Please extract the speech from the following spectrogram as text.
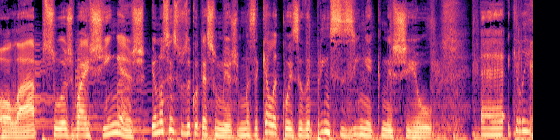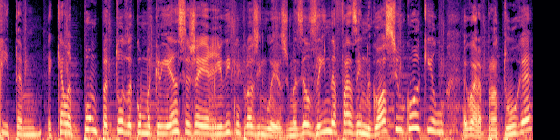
Olá, pessoas baixinhas. Eu não sei se vos acontece o mesmo, mas aquela coisa da princesinha que nasceu. Uh, aquilo irrita-me. Aquela pompa toda com uma criança já é ridículo para os ingleses, mas eles ainda fazem negócio com aquilo. Agora, para o Tuga,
